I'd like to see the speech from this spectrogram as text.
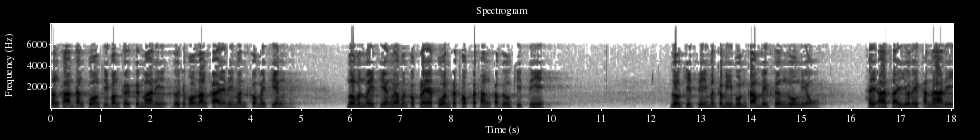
สังขารทั้งปวงที่บังเกิดขึ้นมานี่ โดยเฉพาะร่างกาย อันนี้มันก็ไม่เที่ยงเเมื่อมันไม่เที่ยงแล้วมันก็แปรปวนกระทบกระทั่งกับดวงจิตนี้ ดวงจิตนี่มันก็มีบุญกรรมเป็นเครื่องน่วงเหนี่ยว ให้อาศัยอยู่ในขันห้านี่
